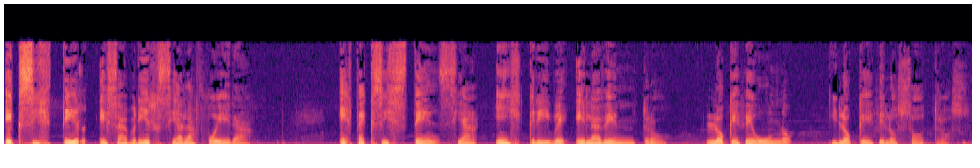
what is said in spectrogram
Existir es abrirse al afuera. Esta existencia inscribe el adentro, lo que es de uno y lo que es de los otros.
